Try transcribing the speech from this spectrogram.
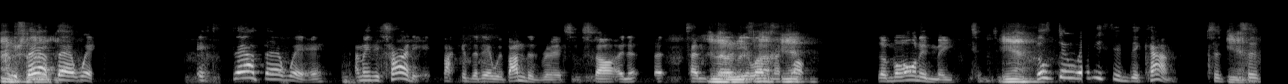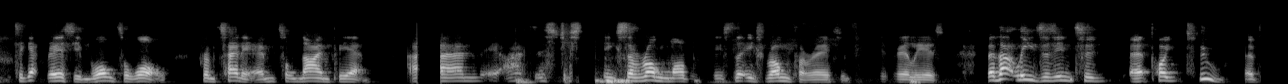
if they had Absolutely. their way. If they had their way, I mean, they tried it back in the day with banded racing, starting at, at 10 11 11 o'clock, o'clock. yeah. The morning meetings Yeah. they'll do anything they can to, Yeah. to, to get racing wall to wall from 10 a.m. till 9 p.m. And it's just it's the wrong model. It's the, it's wrong for racing. It really is. But that leads us into uh, point two of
